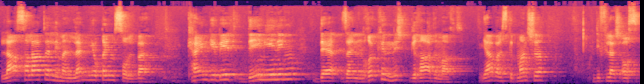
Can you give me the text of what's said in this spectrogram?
La salata liman lam yuqim sulbah kein Gebet demjenigen, der seinen Rücken nicht gerade macht. Ja, weil es gibt manche, die vielleicht aus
